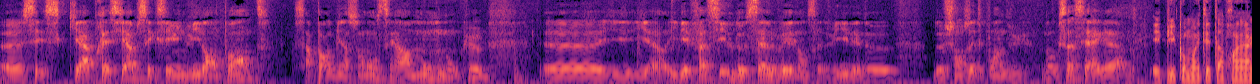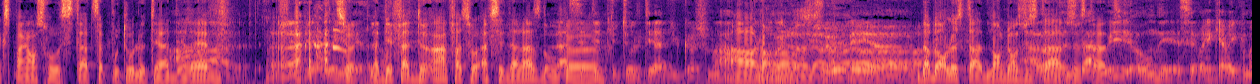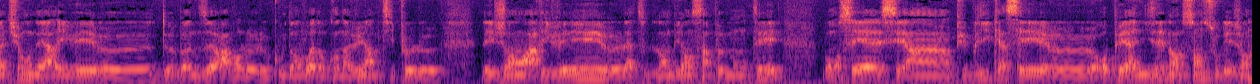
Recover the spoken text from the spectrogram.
euh, c'est ce qui est appréciable, c'est que c'est une ville en pente. Ça porte bien son nom, c'est un mont, donc euh, euh, il, y a- il est facile de s'élever dans cette ville et de, de changer de point de vue. Donc ça, c'est agréable. Et puis comment était ta première expérience au Stade Saputo, le théâtre des Ah, rêves euh, oui. Sur La défaite de 1 face au FC Dallas, donc. Là, euh, c'était plutôt le théâtre du cauchemar. Ah, euh, D'abord le stade, l'ambiance du stade, le le stade. Oui, on est. C'est vrai qu'avec Mathieu, on est arrivé euh, deux bonnes heures avant le, le coup d'envoi, donc on a vu un petit peu le, les gens arriver, euh, la- l'ambiance un peu monter. Bon, c'est c'est un public assez euh, européanisé dans le sens où les gens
